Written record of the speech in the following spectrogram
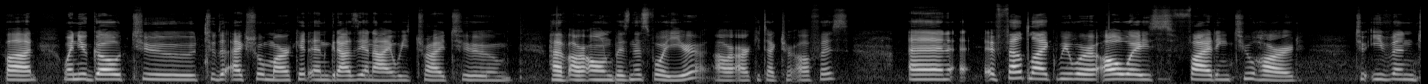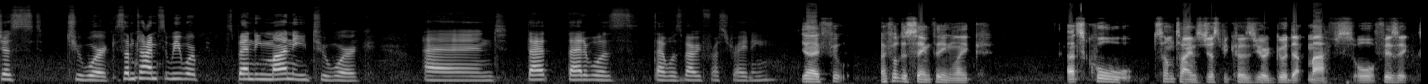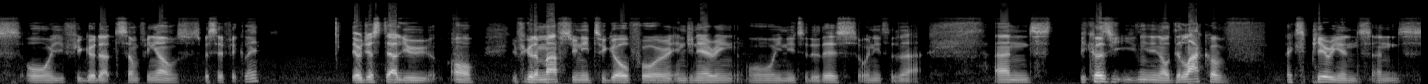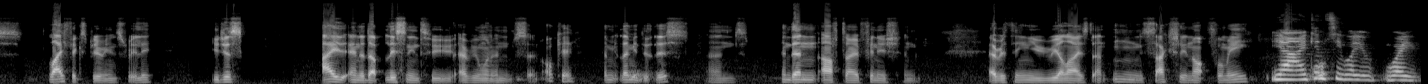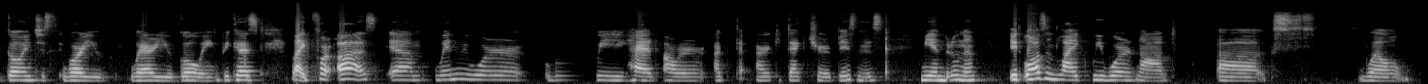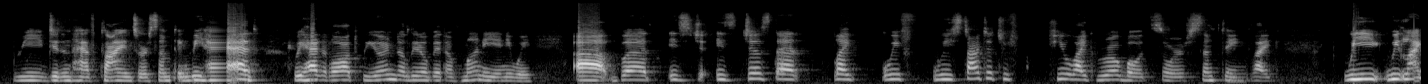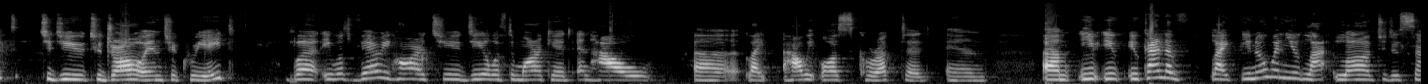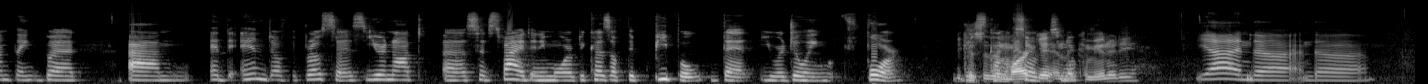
But when you go to to the actual market, and Grazia and I, we tried to have our own business for a year, our architecture office, and it felt like we were always fighting too hard to even just to work. Sometimes we were spending money to work, and that that was that was very frustrating. Yeah, I feel I feel the same thing. Like at school, sometimes just because you're good at maths or physics, or if you're good at something else specifically, they'll just tell you, "Oh, if you're good at maths, you need to go for engineering, or you need to do this, or you need to do that." And because you, know the lack of experience and life experience, really, you just I ended up listening to everyone and said, "Okay, let me let me do this," and and then after I finish and everything, you realize that mm, it's actually not for me. Yeah, I can see where you where you going to where you where you going because like for us, um, when we were we had our architecture business, me and Bruna, it wasn't like we were not uh, well, we didn't have clients or something. We had we had a lot. We earned a little bit of money anyway, uh, but it's ju- it's just that like we we started to feel like robots or something like we we liked to do to draw and to create but it was very hard to deal with the market and how uh, like how it was corrupted. And um, you, you you kind of like you know when you la- love to do something but um, at the end of the process you're not uh, satisfied anymore because of the people that you are doing for Because of the market service, and you the community. Yeah, and the and the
